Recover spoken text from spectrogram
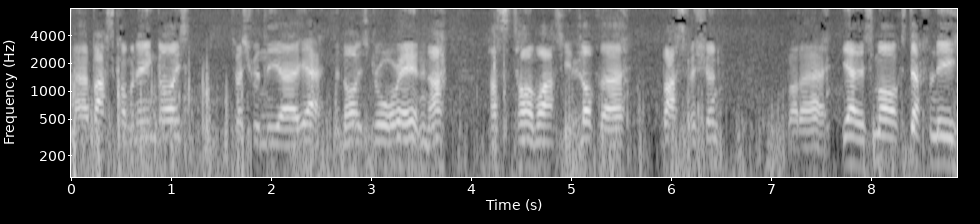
uh, bass coming in guys. Especially when the yeah the nights draw in and that. That's the time I actually love the bass fishing. But uh, yeah, this mark's definitely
